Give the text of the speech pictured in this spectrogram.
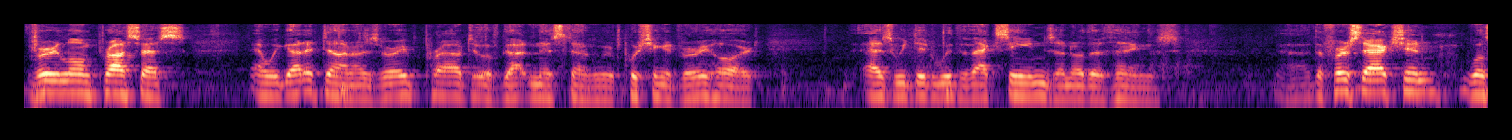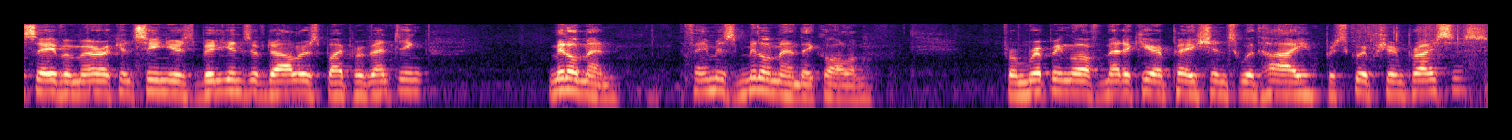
very long process and we got it done. I was very proud to have gotten this done. We were pushing it very hard, as we did with vaccines and other things. Uh, the first action will save American seniors billions of dollars by preventing middlemen, the famous middlemen they call them, from ripping off Medicare patients with high prescription prices.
